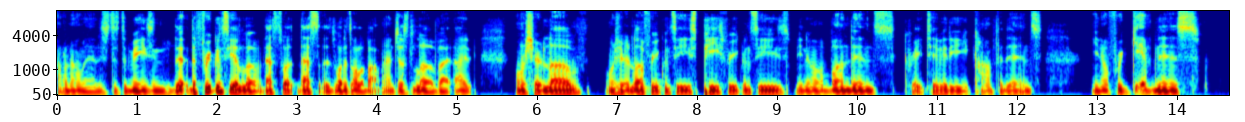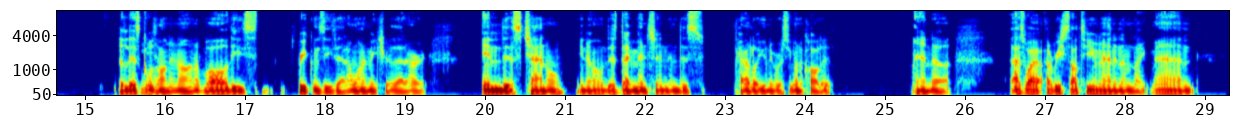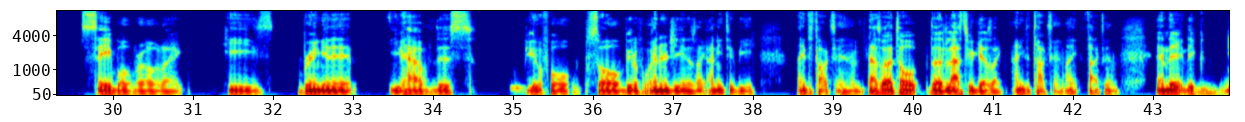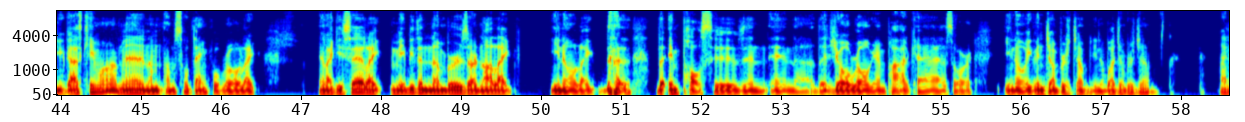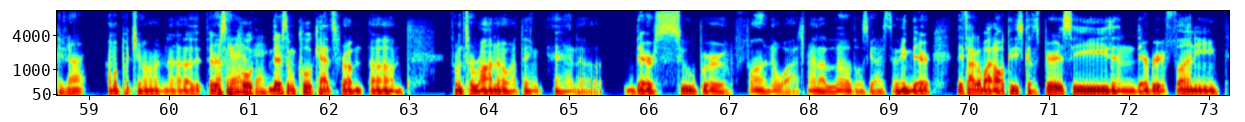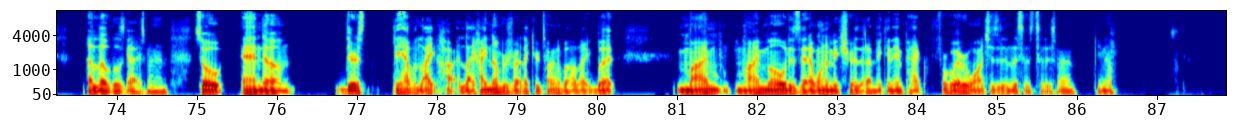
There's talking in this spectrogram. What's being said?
I don't know, man. It's just amazing. The the frequency of love. That's what that's is what it's all about, man. Just love. I I, I want to share love. I want to share love frequencies, peace frequencies, you know, abundance, creativity, confidence, you know, forgiveness. The list yeah. goes on and on of all these frequencies that I want to make sure that are in this channel, you know, this dimension in this parallel universe, you want to call it. And uh that's why I reached out to you, man. And I'm like, man, Seibo, bro, like he's bringing it. You have this beautiful soul, beautiful energy, and it's like I need to be, I need to talk to him. That's what I told the last two guys. Like I need to talk to him. I need to talk to him, and they, they, mm-hmm. you guys came on, man, and I'm, I'm so thankful, bro. Like, and like you said, like maybe the numbers are not like you know like the the Impaulsives and and uh, the Joe Rogan podcast or you know even Jumpers Jump. You know about Jumpers Jump? I do not. I'm gonna put you on. Uh, there's okay, some cool. Okay. There's some cool cats from um from Toronto, I think, and uh, they're super fun to watch. Man, I love those guys. I mean, they're they talk about all these conspiracies and they're very funny. I love those guys, man. So and um, there's they have a like high, like high numbers, right? Like you're talking about, like but my my mode is that I want to make sure that I make an impact for whoever watches it and listens to this, man. You know.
